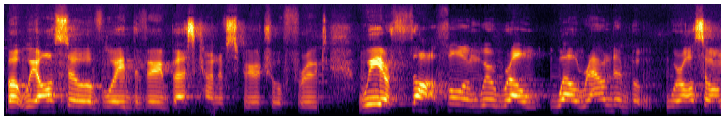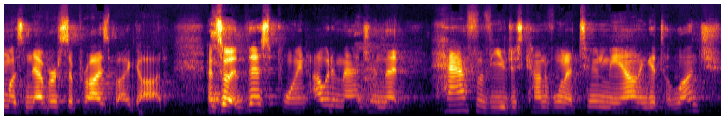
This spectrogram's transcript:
but we also avoid the very best kind of spiritual fruit. We are thoughtful and we're well rounded, but we're also almost never surprised by God. And so at this point, I would imagine that half of you just kind of want to tune me out and get to lunch,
